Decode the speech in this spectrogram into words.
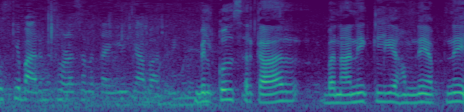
उसके बारे में थोड़ा सा बताइए क्या बात हुई? बिल्कुल सरकार बनाने के लिए हमने अपने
